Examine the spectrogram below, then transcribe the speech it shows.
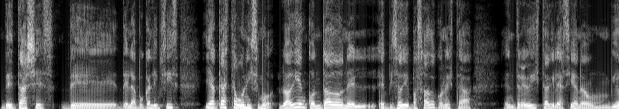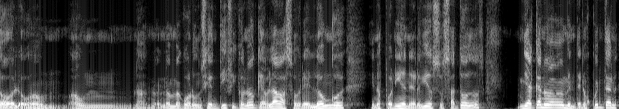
detalles del apocalipsis. Y acá está buenísimo. Lo habían contado en el episodio pasado con esta entrevista que le hacían a un biólogo, a un, no, me acuerdo, un científico, ¿no? Que hablaba sobre el hongo y nos ponía nerviosos a todos. Y acá nuevamente nos cuentan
